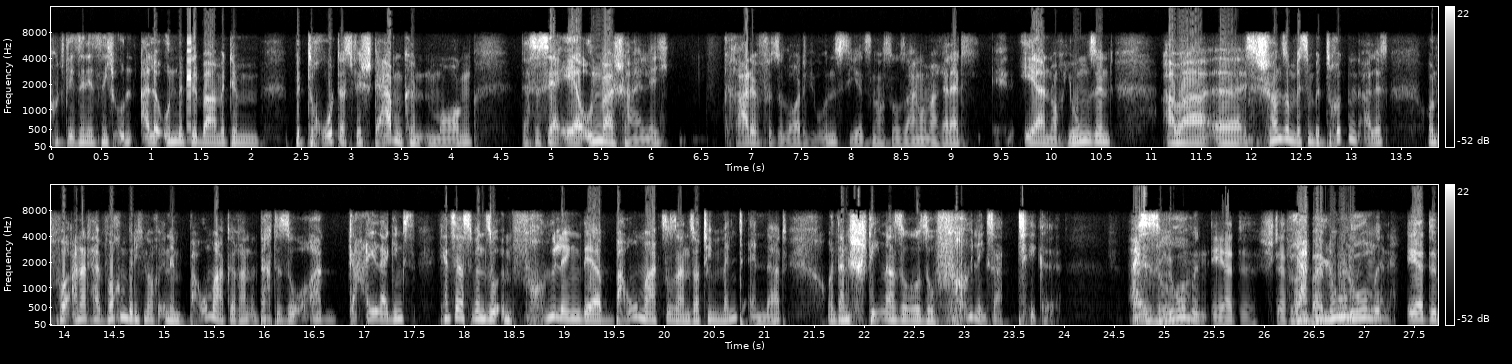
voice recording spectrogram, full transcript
gut, wir sind jetzt nicht un alle unmittelbar mit dem bedroht, dass wir sterben könnten morgen. Das ist ja eher unwahrscheinlich, gerade für so Leute wie uns, die jetzt noch so, sagen wir mal, relativ eher noch jung sind. Aber äh, es ist schon so ein bisschen bedrückend alles. Und vor anderthalb Wochen bin ich noch in den Baumarkt gerannt und dachte so, oh geil, da ging's. Kennst du das, wenn so im Frühling der Baumarkt so sein Sortiment ändert und dann stehen da so, so Frühlingsartikel. Bei Weißt du, so- Blumenerde, Stefan. Ja, bei Blumenerde. Blumenerde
